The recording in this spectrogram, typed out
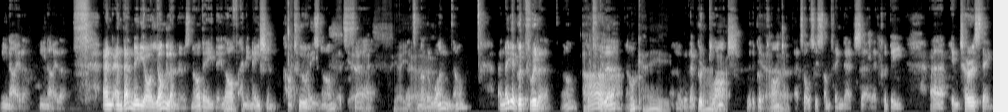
me neither. Me neither. And and then maybe our young learners, no, they they love mm. animation, cartoons, right. no. It's yes. uh, yeah, That's another one, no? And maybe a good thriller. Oh, ah, thriller. Okay. Uh, with a good yeah. plot. With a good yeah. plot. That's also something that's uh, that could be uh, interesting.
